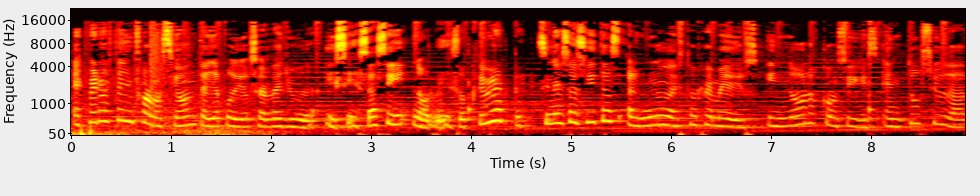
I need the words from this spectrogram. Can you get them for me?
Espero esta información te haya podido ser de ayuda y si es así, no olvides suscribirte. Si necesitas alguno de estos remedios y no los consigues en tu ciudad,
